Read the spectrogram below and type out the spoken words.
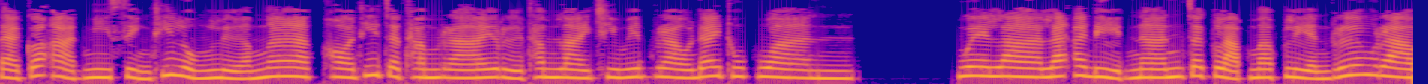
แต่ก็อาจมีสิ่งที่หลงเหลือมาก พอที่จะทำร้ายหรือทำลายชีวิตเราได้ทุกวัน เวลาและอดีตนั้นจะกลับมาเปลี่ยนเรื่องราว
